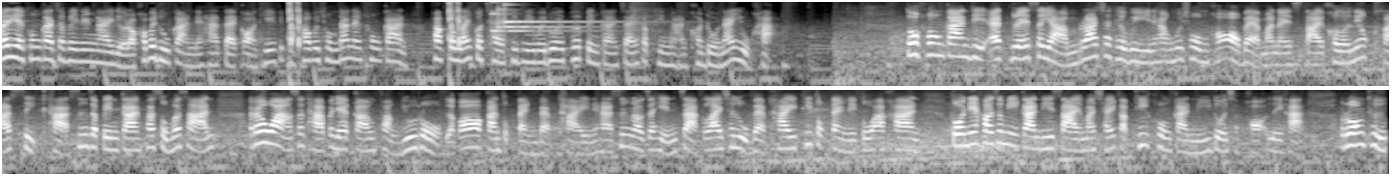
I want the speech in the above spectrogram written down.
รายละเอียดโครงการจะเป็นยังไง เดี๋ยวเราเข้าไปดูกันนะคะ แต่ก่อนที่จะเข้าไปชมด้านในโครงการฝากกดไลค์กดแชร์คลิปนี้ไว้ด้วยเพื่อเป็นกำลังใจให้กับทีมงานคอนโดน่าอยู่ค่ะ ตัวโครงการ The Address สยามราชเทวีนะคะคุณผู้ชมเขาออกแบบมาในสไตล์ Colonial Classic ค่ะ ซึ่งจะเป็นการผสมผสานระหว่างสถาปัตยกรรมฝั่งยุโรป แล้วก็การตกแต่งแบบไทยนะคะ ซึ่งเราจะเห็นจากลายฉลุแบบไทยที่ตกแต่งในตัวอาคาร ตัวนี้เขาจะมีการดีไซน์มาใช้กับที่โครงการนี้โดยเฉพาะเลยค่ะ รวมถึง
